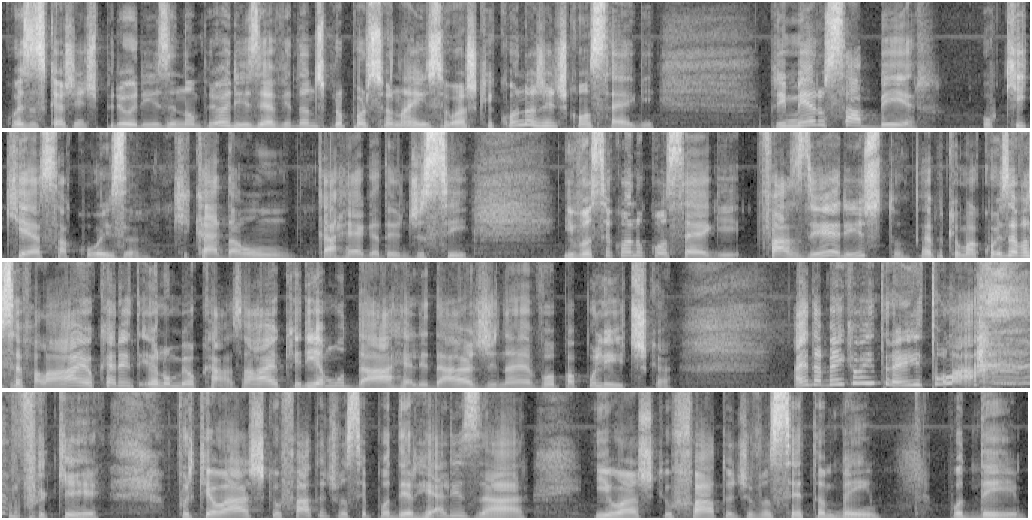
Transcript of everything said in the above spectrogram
coisas que a gente prioriza e não prioriza. E a vida nos proporciona isso. Eu acho que quando a gente consegue, primeiro, saber o que, que é essa coisa que cada um carrega dentro de si. E você, quando consegue fazer isto, é porque uma coisa é você falar, ah, eu quero, eu no meu caso, ah, eu queria mudar a realidade, né? Vou para política. Ainda bem que eu entrei e estou lá. Por quê? Porque eu acho que o fato de você poder realizar, e eu acho que o fato de você também poder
